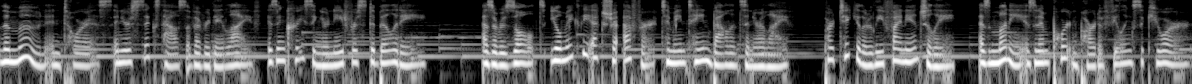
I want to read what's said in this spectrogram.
The moon in Taurus in your sixth house of everyday life is increasing your need for stability. As a result, you'll make the extra effort to maintain balance in your life, particularly financially, as money is an important part of feeling secure.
